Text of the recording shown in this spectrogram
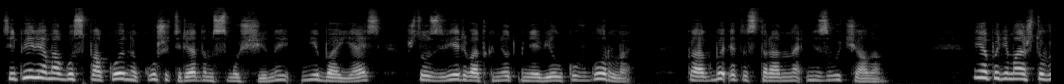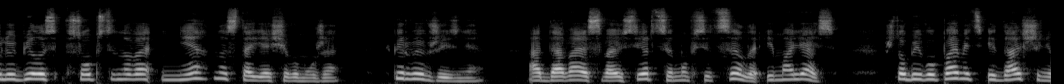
Теперь я могу спокойно кушать рядом с мужчиной, не боясь, что зверь воткнет мне вилку в горло, как бы это странно ни звучало. Я понимаю, что влюбилась в собственного не настоящего мужа. Впервые в жизни. Отдавая свое сердце ему всецело и молясь, чтобы его память и дальше не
